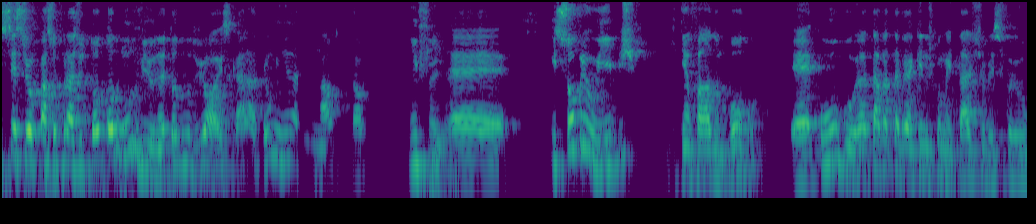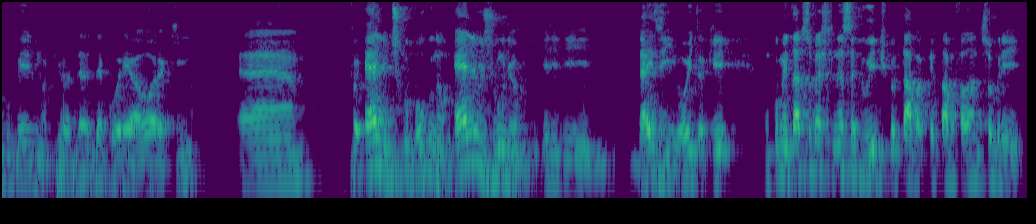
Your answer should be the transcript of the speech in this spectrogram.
se esse jogo passou o Brasil todo, todo mundo viu, né? Todo mundo viu, ó, esse cara tem um menino ali no Náutico e tal. Enfim, é. É... e sobre o Ibis, que tinha falado um pouco, é, Hugo, eu estava vendo aqui nos comentários, deixa eu ver se foi o Hugo mesmo aqui, eu até decorei a hora aqui. É... Foi Hélio, desculpa, Hugo não, Hélio Júnior, ele de 10 e 8 aqui, um comentário sobre as finanças do Ibis, que eu estava falando sobre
